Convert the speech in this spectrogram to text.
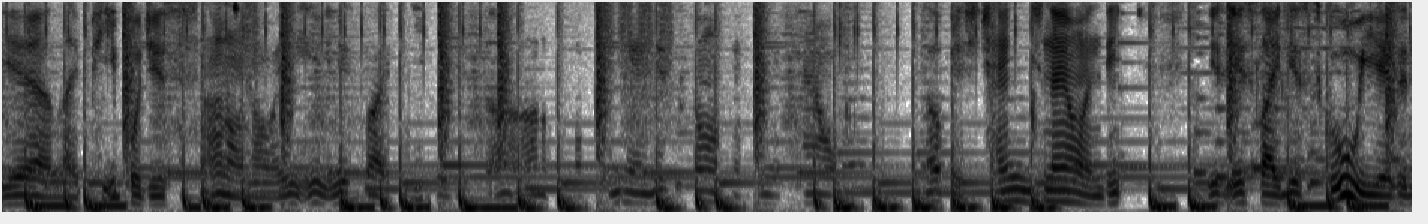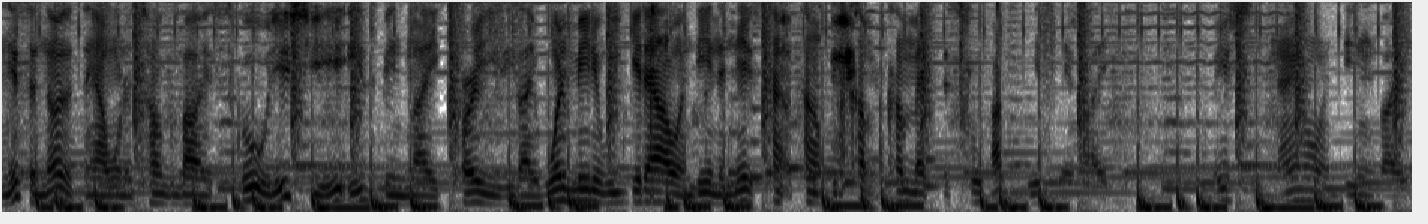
Yeah, like people just, I don't know. It, it, it's like people just, I, don't know. Man, this and how stuff has changed now, and the, it's, it's like this school year. And this another thing I want to talk about is school. This year, it, it's been like crazy. Like one minute we get out, and then the next time, time we come come back to school, I get there like especially now, and then like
